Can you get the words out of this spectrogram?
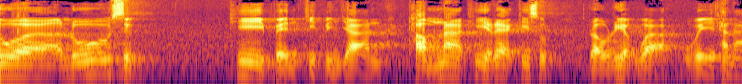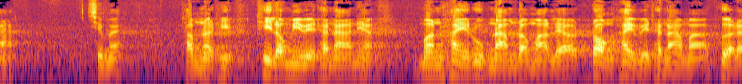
ตัวรู้สึกที่เป็นจิตวิญญาณทำหน้าที่แรกที่สุด เราเรียกว่าเวทนา ใช่ไหมทำหน้าที่ที่เรามีเวทนาเนี่ยมันให้รูปนามเรามาแล้วต้องให้เวทนามาเพื่ออะไร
